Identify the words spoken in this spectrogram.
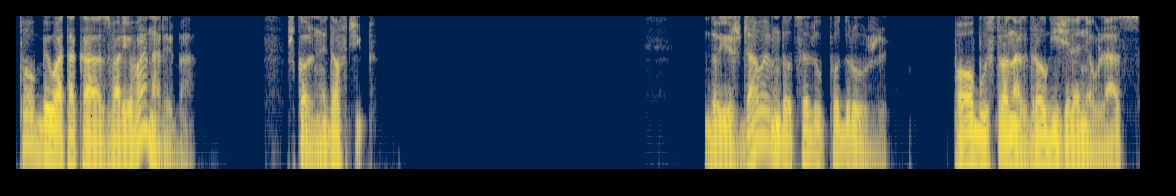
to była taka zwariowana ryba. Szkolny dowcip. Dojeżdżałem do celu podróży. Po obu stronach drogi zieleniał las,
